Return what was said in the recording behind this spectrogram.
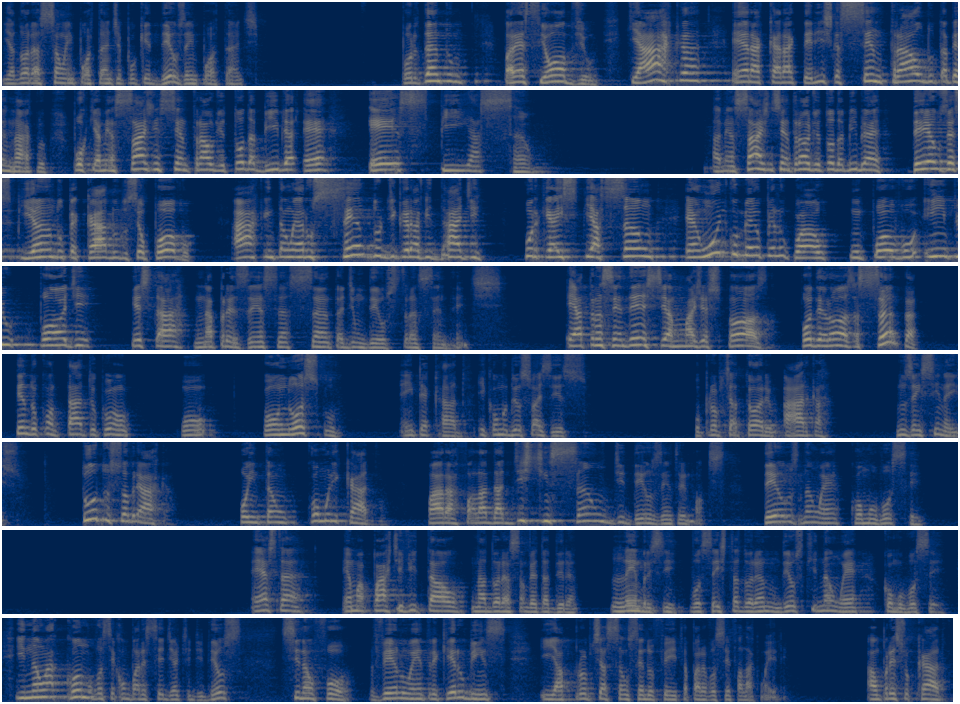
E adoração é importante porque Deus é importante. Portanto, parece óbvio que a arca era a característica central do tabernáculo, porque a mensagem central de toda a Bíblia é expiação. A mensagem central de toda a Bíblia é Deus expiando o pecado do seu povo. A arca, então, era o centro de gravidade, porque a expiação é o único meio pelo qual um povo ímpio pode estar na presença santa de um Deus transcendente. É a transcendência majestosa, poderosa, santa, tendo contato com, com conosco em pecado. E como Deus faz isso? O propiciatório, a arca, nos ensina isso. Tudo sobre a arca foi então comunicado para falar da distinção de Deus entre nós. Deus não é como você. Esta é uma parte vital na adoração verdadeira. Lembre-se, você está adorando um Deus que não é como você. E não há como você comparecer diante de Deus se não for vê-lo entre querubins e a propiciação sendo feita para você falar com ele. Há um preço caro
